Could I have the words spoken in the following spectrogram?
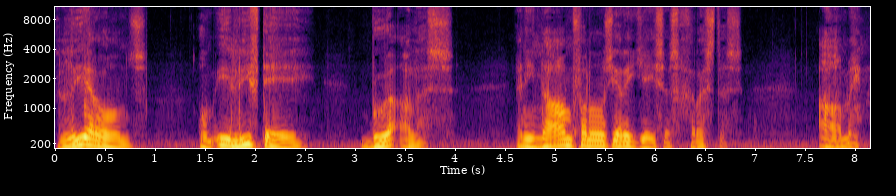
Leer ons om U lief te hê bo alles in die naam van ons Here Jesus Christus. Amen.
